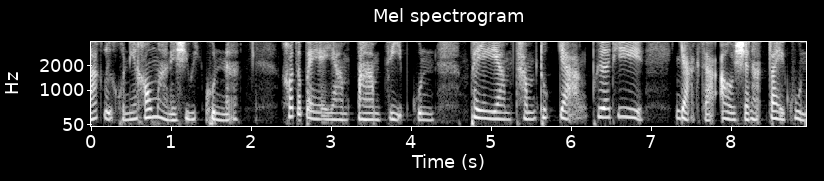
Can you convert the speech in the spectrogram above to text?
รักหรือคนที่เข้ามาในชีวิตคุณนะ เขาจะพยายามตามจีบคุณ พยายามทำทุกอย่างเพื่อที่อยากจะเอาชนะใจคุณ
